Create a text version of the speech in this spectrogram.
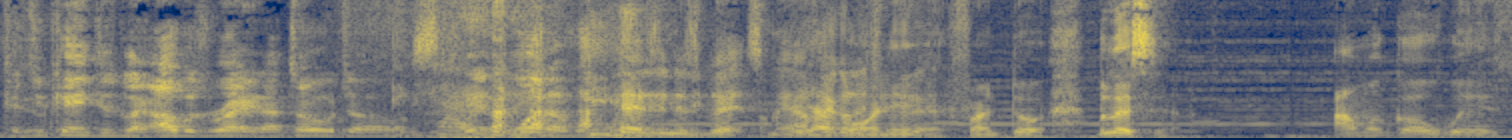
Because you can't just be like I was right. I told y'all. Exactly. One of them. He has in his bets, man. I'm Y'all not gonna going let you do in that. front door. But listen, I'm gonna go with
